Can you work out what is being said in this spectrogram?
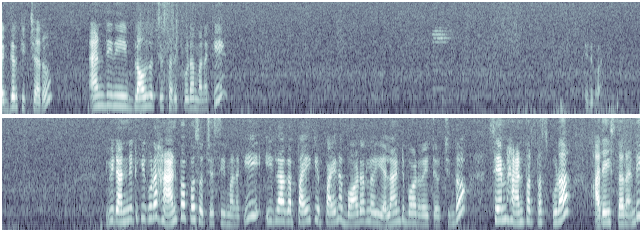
దగ్గరికి ఇచ్చారు. అండ్ దీని బ్లౌజ్ వచ్చేసరికి కూడా మనకి ఇదిగోండి. వీటన్నిటికీ కూడా హ్యాండ్ పర్పస్ వచ్చేసి మనకి ఇలాగ పైకి పైన బార్డర్లో ఎలాంటి బార్డర్ అయితే వచ్చిందో సేమ్ హ్యాండ్ పర్పస్ కూడా అదే ఇస్తారండి.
